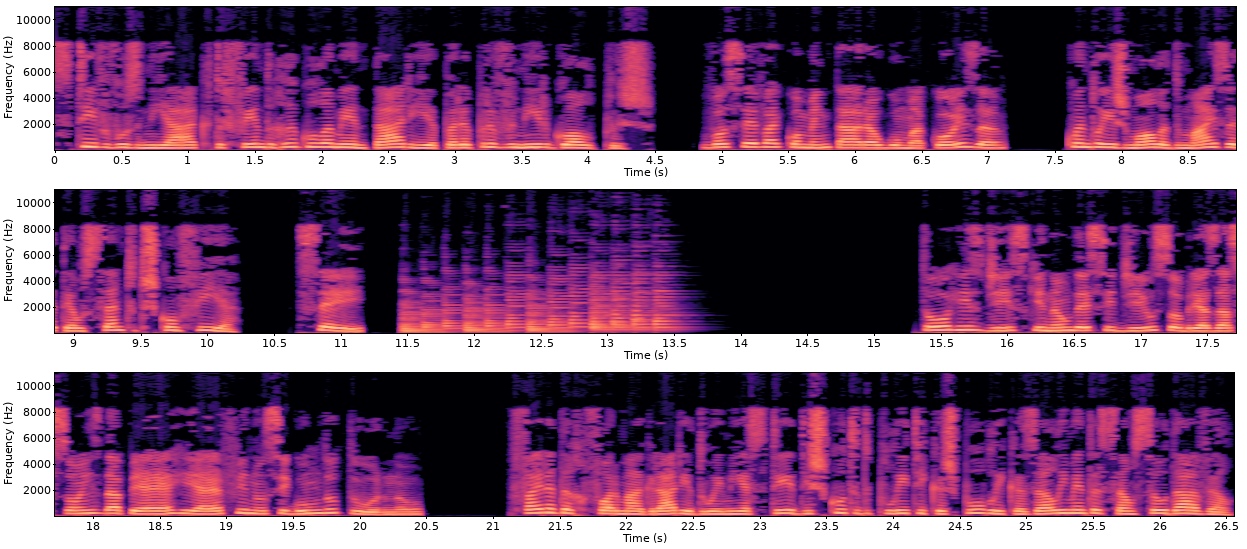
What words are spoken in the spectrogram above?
Steve Wozniak defende regulamentária para prevenir golpes. Você vai comentar alguma coisa? Quando a esmola demais até o santo desconfia. Sei. Torres diz que não decidiu sobre as ações da PRF no segundo turno. Feira da Reforma Agrária do MST discute de políticas públicas a alimentação saudável.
